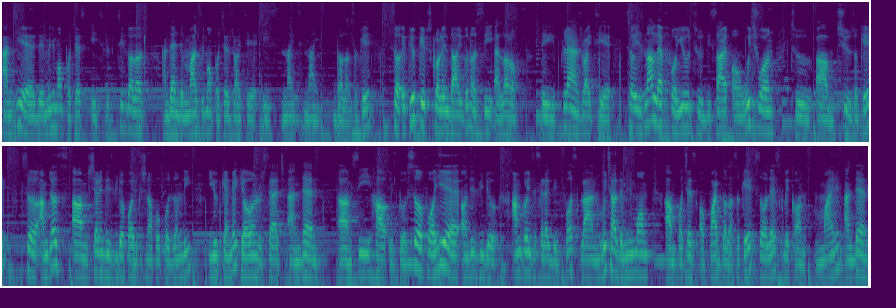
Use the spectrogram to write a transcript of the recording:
And here the minimum purchase is 15 dollars and then the maximum purchase right here is 99 dollars okay? So if you keep scrolling down you're gonna see a lot of the plans right here. So it's not left for you to decide on which one to um, choose okay? So i'm just um, sharing this video for educational purpose only. You can make your own research and then um, see how it goes. So for here on this video i'm going to select the first plan which has the minimum um, purchase of five dollars okay? So let's click on mining and then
